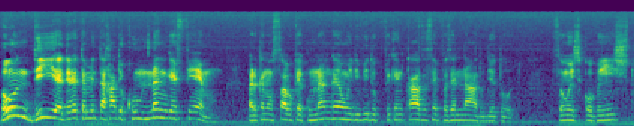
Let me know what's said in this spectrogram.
Bom dia, diretamente da rádio Kunanga FM. Para quem não sabe o que é Kunanga, é um indivíduo que fica em casa sem fazer nada o dia todo. São estes que ouvem isto.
